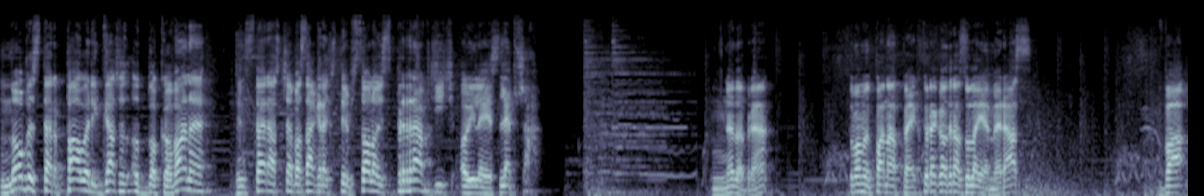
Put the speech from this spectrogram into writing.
Nowy Star Power i gadżet odblokowane, więc teraz trzeba zagrać tryb solo i sprawdzić, o ile jest lepsza. No dobra. Tu mamy pana P, którego od razu lejemy. Raz, dwa,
